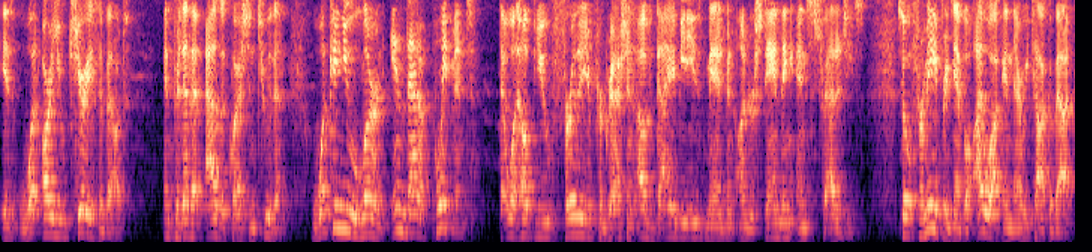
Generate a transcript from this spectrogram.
is what are you curious about? And present that as a question to them. What can you learn in that appointment that will help you further your progression of diabetes management understanding and strategies? So for me, for example, I walk in there, we talk about,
